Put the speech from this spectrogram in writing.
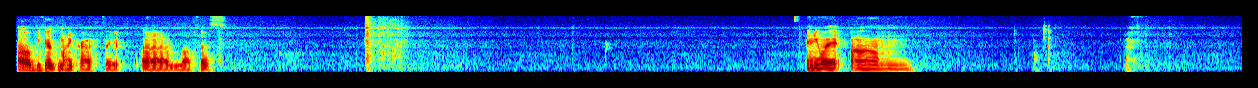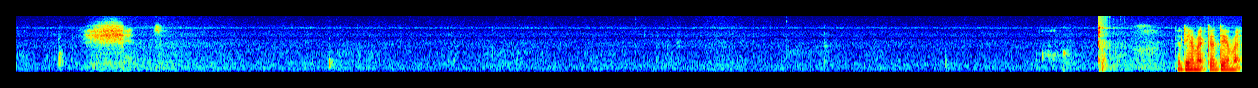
Oh, because Minecraft they, uh, loves us. Anyway, um, Shit. God damn it, god damn it.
